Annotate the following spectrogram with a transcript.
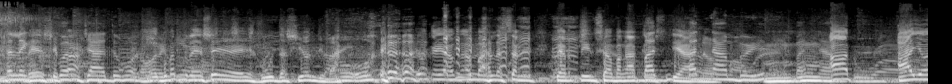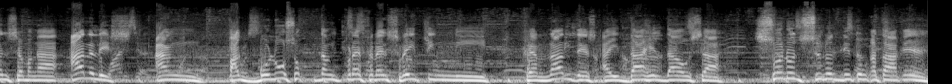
Talagang 13 pa. gwardyado mo. Oo, di ba 13, Judas yun, di ba? Oo. Kaya nga malas ang 13 sa mga Bad, bad Kristiyano. number yun. eh, Bad Mm, number. At ayon sa mga analyst, ang pagbulusok ng preference rating ni Fernandez ay dahil daw sa sunod-sunod nitong atake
